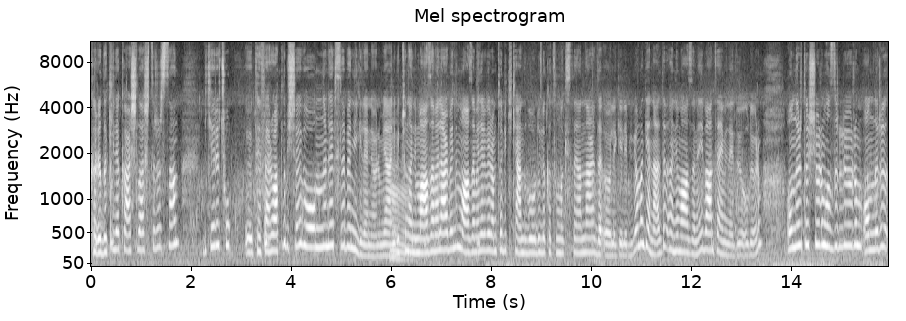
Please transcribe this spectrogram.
karadakiyle karşılaştırırsan bir kere çok e, teferruatlı bir şey ve onların hepsiyle ben ilgileniyorum. Yani bütün hani malzemeler benim malzemeleri veriyorum. Tabii ki kendi borduyla katılmak isteyenler de öyle gelebiliyor ama genelde hani malzemeyi ben temin ediyor oluyorum. Onları taşıyorum, hazırlıyorum. Onları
